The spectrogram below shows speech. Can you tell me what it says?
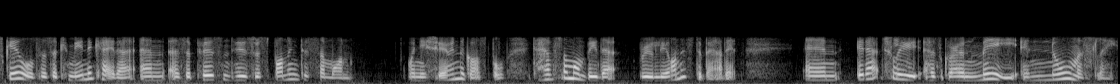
skills as a communicator and as a person who's responding to someone when you're sharing the gospel, to have someone be that brutally honest about it. And it actually has grown me enormously,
